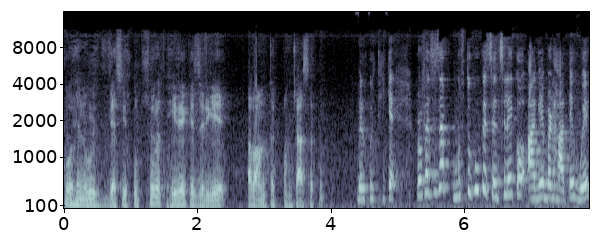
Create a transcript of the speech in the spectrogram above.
कोहनूर जैसी खूबसूरत हीरे के ज़रिए आवाम तक पहुँचा सकूँ। बिल्कुल ठीक है। प्रोफेसर साहब गुफ्तु के सिलसिले को आगे बढ़ाते हुए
